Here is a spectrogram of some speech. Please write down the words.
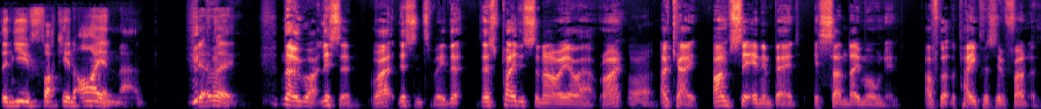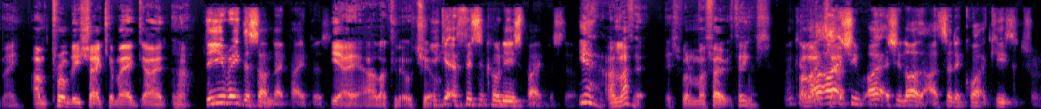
the new fucking Iron Man. You know what I mean? No, right. Listen, right. Listen to me. Let, let's play this scenario out, right? Right. Okay, I'm sitting in bed. It's Sunday morning. I've got the papers in front of me. I'm probably shaking my head, going, oh, Do you read the Sunday papers? "Yeah, yeah, I like a little chill." You get a physical newspaper still. yeah, I love it. It's one of my favourite things. Okay. I I, like I that. actually, I actually like that. I said it quite accusatory.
